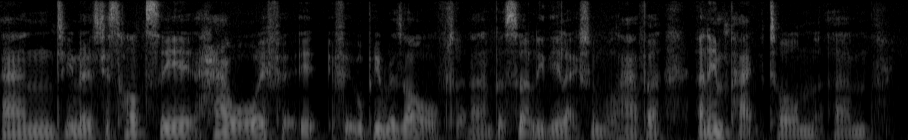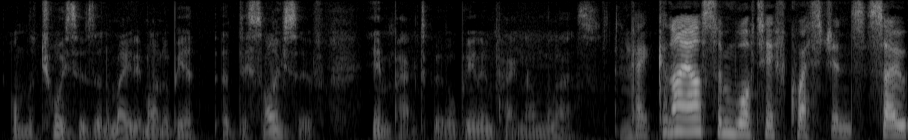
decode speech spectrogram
and you know it's just hard to see how or if it, if it will be resolved. Um, but certainly the election will have a, an impact on um, on the choices that are made. It might not be a, a decisive impact, but it will be an impact nonetheless. Okay, can I ask some what if questions? So,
